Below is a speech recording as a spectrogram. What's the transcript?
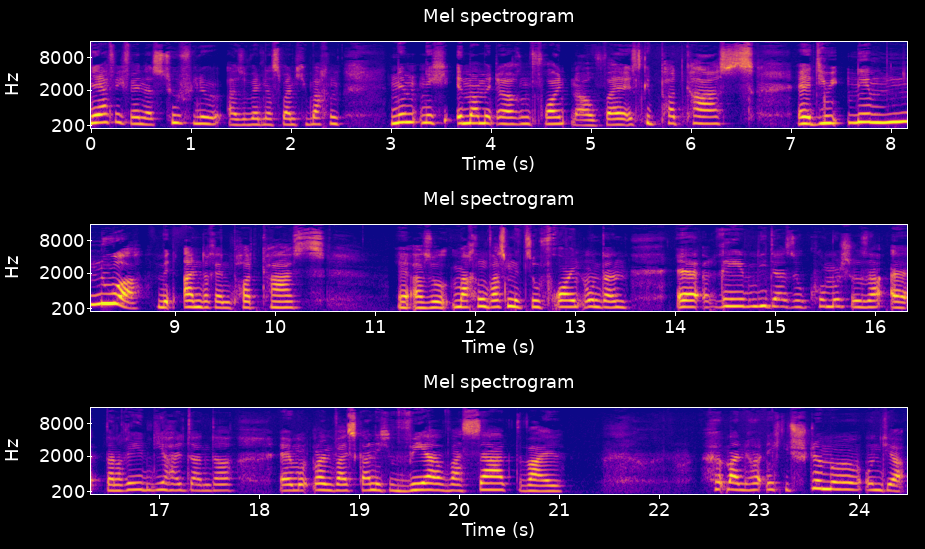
nervig, wenn das zu viele, also wenn das manche machen. Nimmt nicht immer mit euren Freunden auf, weil es gibt Podcasts, äh, die nehmen nur mit anderen Podcasts, äh, also machen was mit so Freunden und dann äh, reden die da so komische Sachen, äh, dann reden die halt dann da ähm, und man weiß gar nicht, wer was sagt, weil man hört nicht die Stimme und ja.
